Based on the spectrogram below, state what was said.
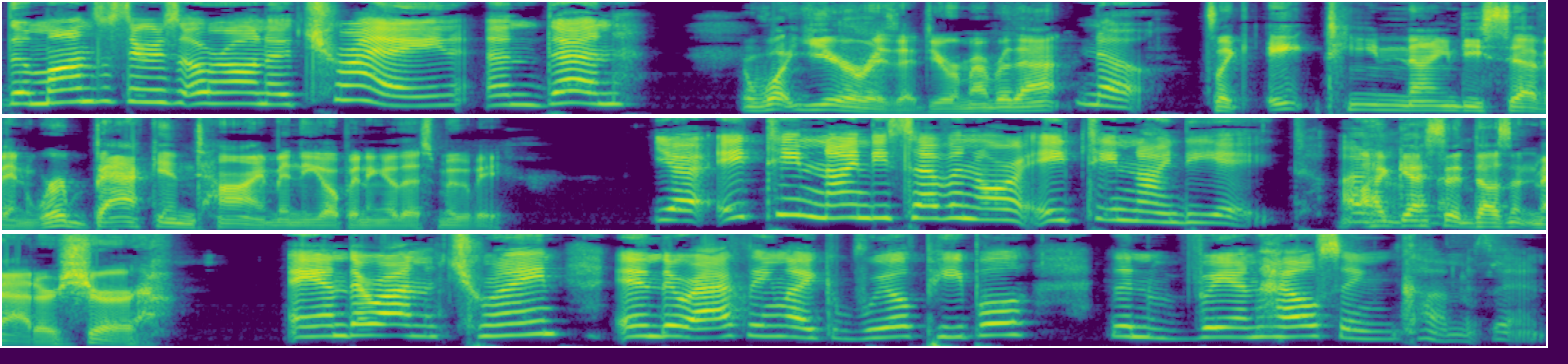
the monsters are on a train, and then What year is it? Do you remember that? no, It's like 1897. We're back in time in the opening of this movie. Yeah, eighteen ninety seven or eighteen ninety eight. I guess it doesn't matter. Sure. And they're on a train, and they're acting like real people. Then Van Helsing comes in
